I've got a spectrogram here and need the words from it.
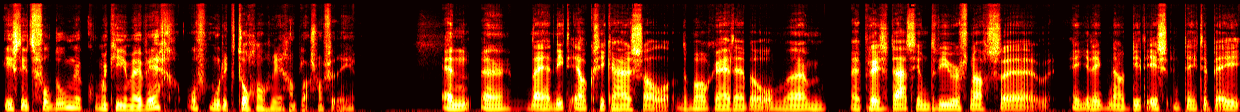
is dit voldoende, kom ik hiermee weg of moet ik toch nog weer gaan plasmaffereren? En uh, nou ja, niet elk ziekenhuis zal de mogelijkheid hebben om um, bij presentatie om drie uur s'nachts uh, en je denkt, nou dit is een TTP,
